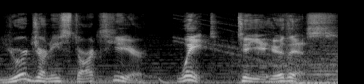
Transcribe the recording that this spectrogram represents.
Your journey starts here. Wait till you hear this.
